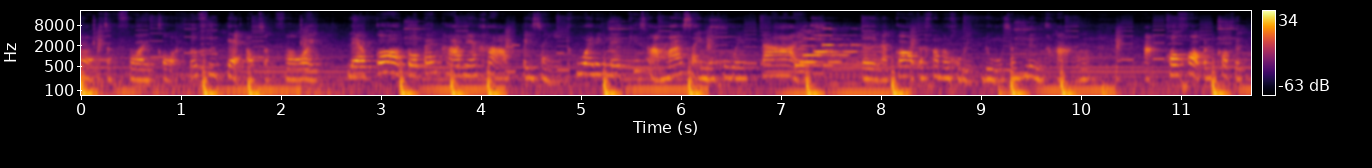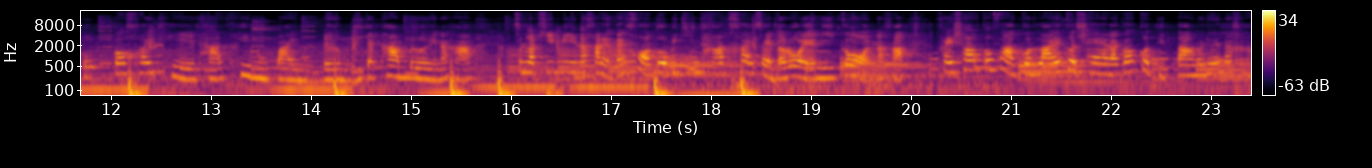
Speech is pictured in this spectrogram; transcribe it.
ออกจากฟอยล์ก่อนก็คือแกะออกจากฟอยล์ แล้วก็ตัวแป้งทาร์เนี่ยค่ะ ไปใส่ถ้วยเล็กๆ ที่สามารถใส่ไมโครเวฟได้เออแล้วก็ไปเข้าไมโครเวฟดูสักหนึ่งครั้งอะพอขอบมันกรอบเสร็จปุ๊บก็ค่อยเททาร์ตครีมลงไปเหมือนเดิมเหมือนที่แจ็คทำเลยนะคะสำหรับคลิปนี้นะคะเดี๋ยวได้ขอตัวไปกินทาร์ตไข่แสนอร่อยอันนี้ก่อนนะคะ ใครชอบก็ฝากกดไลค์กดแชร์แล้วก็กดติดตามไว้ด้วยนะคะ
